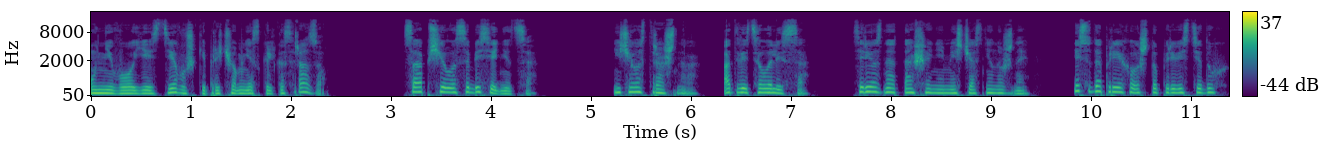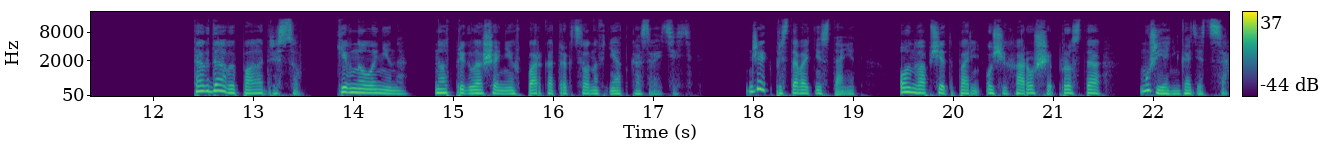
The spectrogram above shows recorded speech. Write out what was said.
У него есть девушки, причем несколько сразу», — сообщила собеседница. «Ничего страшного», — ответила Лиса. «Серьезные отношения мне сейчас не нужны. Я сюда приехала, чтобы перевести дух». «Тогда вы по адресу», — кивнула Нина. «Но от приглашения в парк аттракционов не отказывайтесь. Джейк приставать не станет. Он вообще-то парень очень хороший, просто мужья не годится».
